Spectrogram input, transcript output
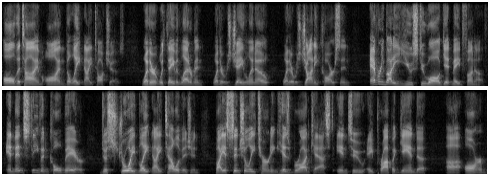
all the time on the late night talk shows. Whether it was David Letterman, whether it was Jay Leno, whether it was Johnny Carson, everybody used to all get made fun of. And then Stephen Colbert destroyed late night television by essentially turning his broadcast into a propaganda uh, arm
